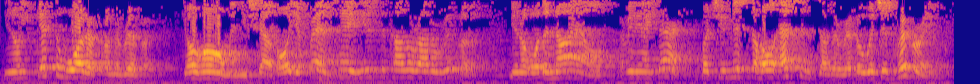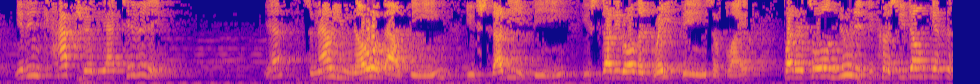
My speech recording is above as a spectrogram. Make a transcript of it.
you know, you get the water from the river. Go home and you shout all your friends, hey, here's the Colorado River, you know, or the Nile, everything like that. But you miss the whole essence of the river, which is rivering. You didn't capture the activity. Yeah? So now you know about being, you studied being, you studied all the great beings of life, but it's all neutered because you don't get the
